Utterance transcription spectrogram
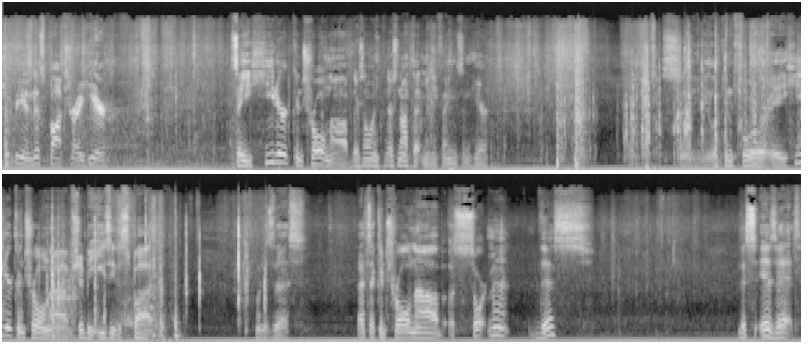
Should be in this box right here. It's a heater control knob. There's only there's not that many things in here. Looking for a heater control knob. Should be easy to spot. What is this? That's a control knob assortment. This this is it.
